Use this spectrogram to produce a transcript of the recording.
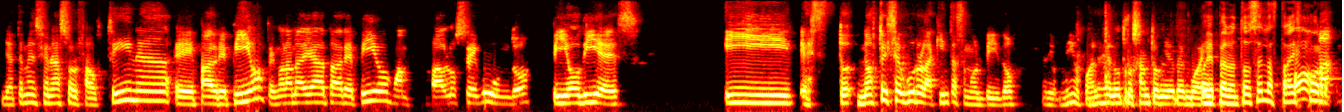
ya te mencioné a Sol Faustina, eh, Padre Pío, tengo la medalla de Padre Pío, Juan Pablo II, Pío X, y esto, no estoy seguro, la quinta se me olvidó. Dios mío, ¿cuál es el otro santo que yo tengo ahí? Oye, pero entonces las traes Oh, por... Ma-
